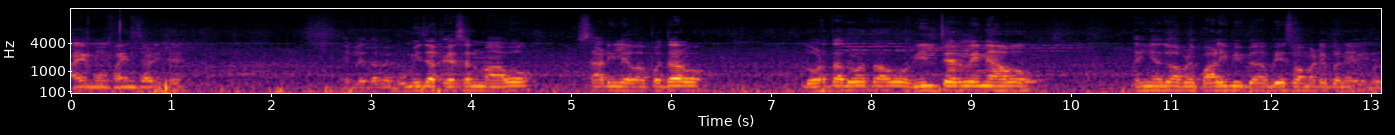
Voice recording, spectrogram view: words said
આ બહુ ફાઇન સાડી છે. એટલે તમે ભૂમિજા ફેશનમાં આવો, સાડી લેવા પધારો, દોડતા દોડતા આવો વ્હીલચેર લઈને આવો. અહીંયા જો આપણે પાળી બી બેસવા માટે બનાવી છે.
